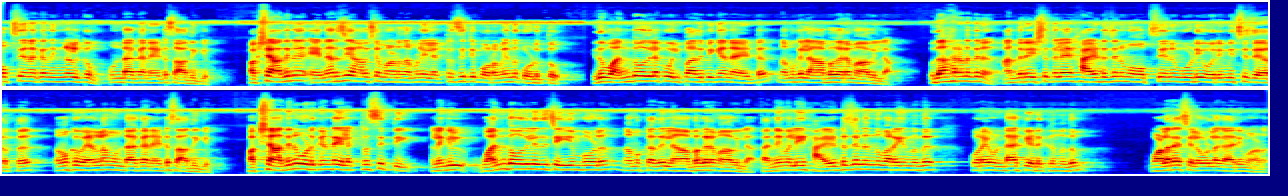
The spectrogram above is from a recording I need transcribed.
ഓക്സിജൻ ഒക്കെ നിങ്ങൾക്കും ഉണ്ടാക്കാനായിട്ട് സാധിക്കും. പക്ഷെ അതിന് എനർജി ആവശ്യമാണ്. നമ്മൾ ഇലക്ട്രിസിറ്റി പുറമേ നിന്ന് കൊടുത്തു. ഇത് വൻതോതിലൊക്കെ ഉൽപ്പാദിപ്പിക്കാനായിട്ട് നമുക്ക് ലാഭകരമാവില്ല. ഉദാഹരണത്തിന് അന്തരീക്ഷത്തിലെ ഹൈഡ്രജനും ഓക്സിജനും കൂടി ഒരുമിച്ച് ചേർത്ത് നമുക്ക് വെള്ളം ഉണ്ടാക്കാനായിട്ട് സാധിക്കും. പക്ഷെ അതിന് കൊടുക്കേണ്ട ഇലക്ട്രിസിറ്റി അല്ലെങ്കിൽ വൻതോതിൽ ഇത് ചെയ്യുമ്പോൾ നമുക്കത് ലാഭകരമാവില്ല. തന്നെയുമല്ല ഈ ഹൈഡ്രജൻ എന്ന് പറയുന്നത് കുറെ ഉണ്ടാക്കിയെടുക്കുന്നതും വളരെ ചിലവുള്ള കാര്യമാണ്.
